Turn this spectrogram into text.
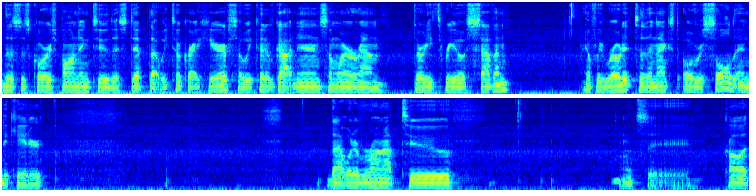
this is corresponding to this dip that we took right here. So we could have gotten in somewhere around 3307. If we wrote it to the next oversold indicator, that would have run up to, let's see, call it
